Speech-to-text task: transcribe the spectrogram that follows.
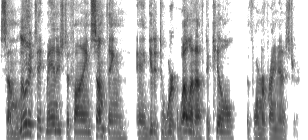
some lunatic managed to find something and get it to work well enough to kill the former prime minister.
